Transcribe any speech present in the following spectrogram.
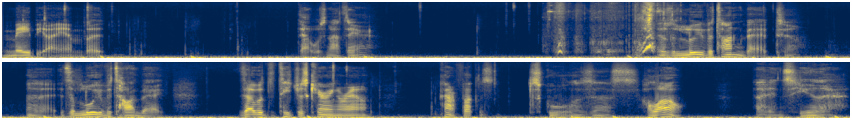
Maybe I am, but that was not there. It was a Louis Vuitton bag, too. It's a Louis Vuitton bag. Is that what the teacher's carrying around? What kind of fucking school is this? Hello? I didn't see you there.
